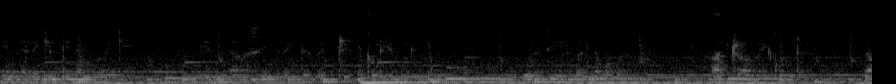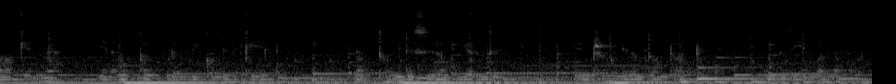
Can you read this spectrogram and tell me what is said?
என் அருகில் தினம் உறங்கி என் ஆசை நிறைந்த வெற்றி கொடியவள் உறுதியின் வண்ணம் அவள் ஆற்றாமை கொண்டு நமக்கென்ன என மக்கள் புலம்பிக் கொண்டிருக்கையில் நம் தொண்டு சிரம் உயர்ந்து என்றும் நிதம் தோன்றாற்றும் உறுதியின் வண்ணம் அவன்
